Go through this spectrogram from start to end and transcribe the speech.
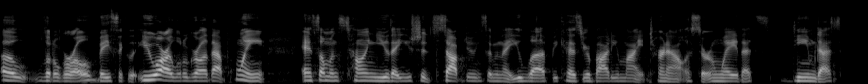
a little girl, basically. You are a little girl at that point, and someone's telling you that you should stop doing something that you love because your body might turn out a certain way that's deemed as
